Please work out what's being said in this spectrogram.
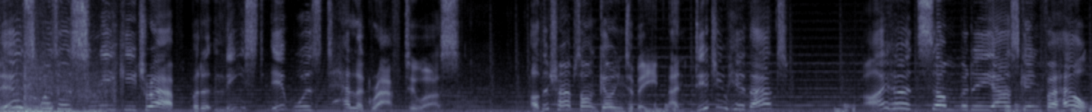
This was a sneaky trap, but at least it was telegraphed to us. Other traps aren't going to be, and did you hear that? I heard somebody asking for help.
